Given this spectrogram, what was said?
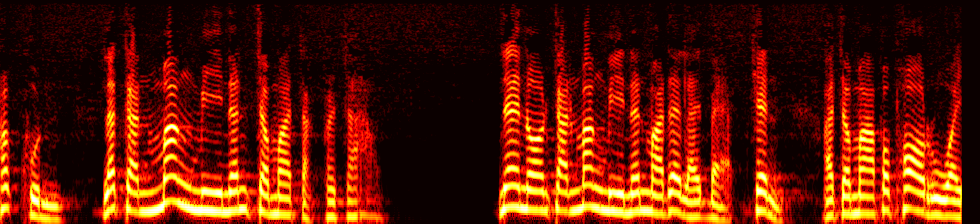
พระคุณ และการมั่งมีนั้นจะมาจากพระเจ้า แน่นอนการมั่งมีนั้นมาได้หลายแบบ เช่น อาจจะมาเพราะพ่อรวย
